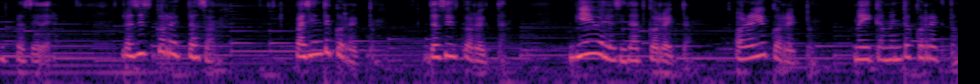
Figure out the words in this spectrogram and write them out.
y proceder. Los 10 correctos son. Paciente correcto, dosis correcta, vía y velocidad correcta, horario correcto, medicamento correcto,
